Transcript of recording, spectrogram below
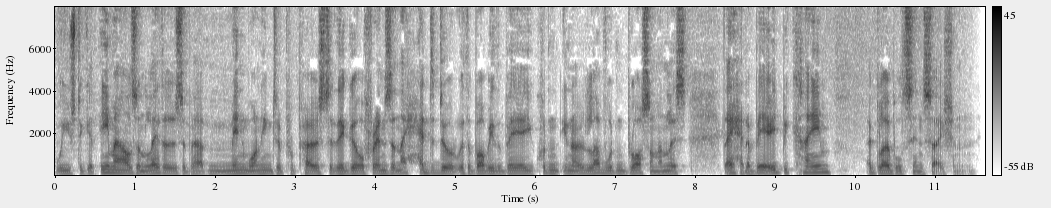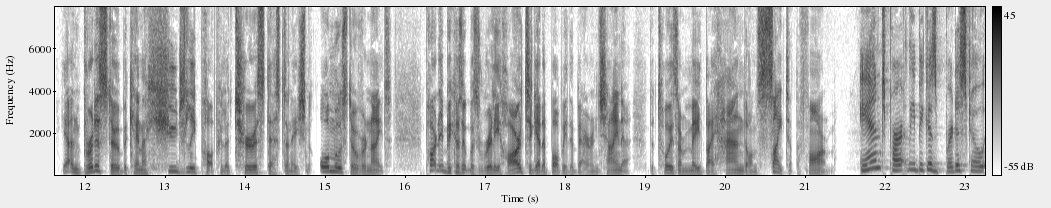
We used to get emails and letters about men wanting to propose to their girlfriends, and they had to do it with a Bobby the Bear. You couldn't, you know, love wouldn't blossom unless they had a bear. It became a global sensation. Yeah, and Bridestowe became a hugely popular tourist destination almost overnight, partly because it was really hard to get a Bobby the Bear in China. The toys are made by hand on site at the farm and partly because Bridestowe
